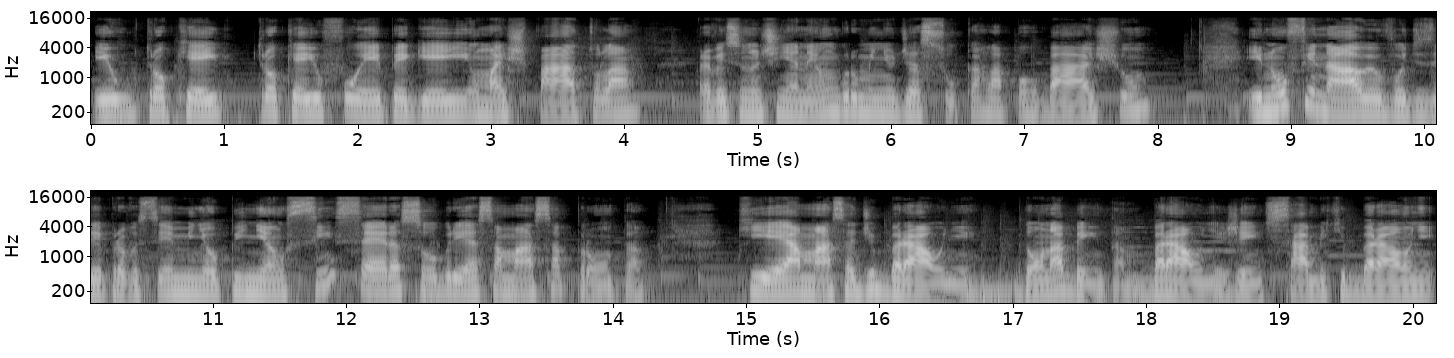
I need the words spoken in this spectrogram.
Eu troquei, troquei o fouet, peguei uma espátula para ver se não tinha nenhum gruminho de açúcar lá por baixo. E no final eu vou dizer para você minha opinião sincera sobre essa massa pronta, que é a massa de brownie, Dona Benta. Brownie, gente, sabe que brownie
